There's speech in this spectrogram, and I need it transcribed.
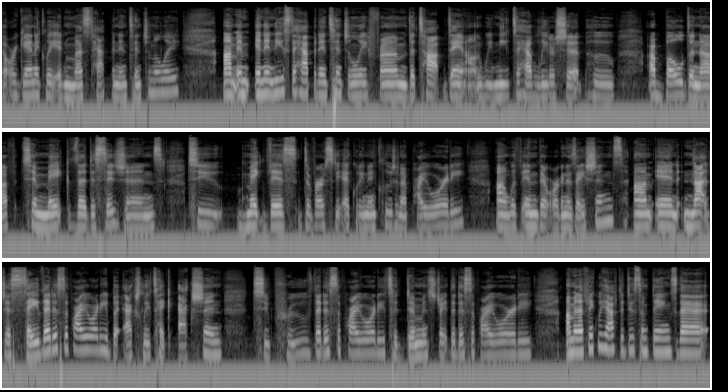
organically. It must happen intentionally. Um, and, and it needs to happen intentionally from the top down. We need to have leadership who are bold enough to make the decisions to make this diversity, equity, and inclusion a priority um, within their organizations um, and not just say that it's a priority, but actually take action to prove that it's a priority, to demonstrate that it's a priority. I um, mean, I think we have to do some things that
